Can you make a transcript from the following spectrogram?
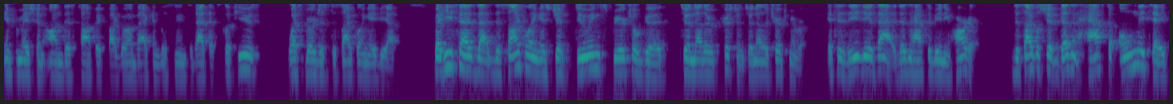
information on this topic by going back and listening to that. That's Cliff Hughes, Wes Burgess, Discipling ABF. But he says that discipling is just doing spiritual good to another Christian, to another church member. It's as easy as that. It doesn't have to be any harder. Discipleship doesn't have to only take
